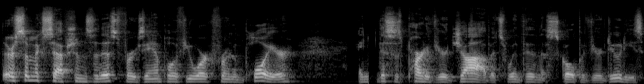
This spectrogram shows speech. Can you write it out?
There are some exceptions to this. For example, if you work for an employer and this is part of your job, it's within the scope of your duties,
